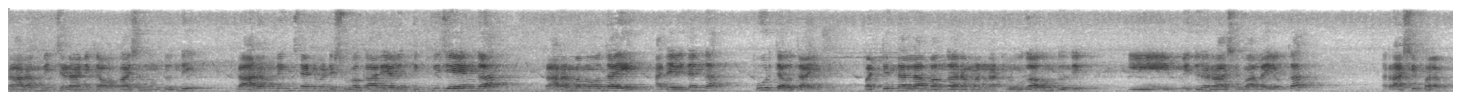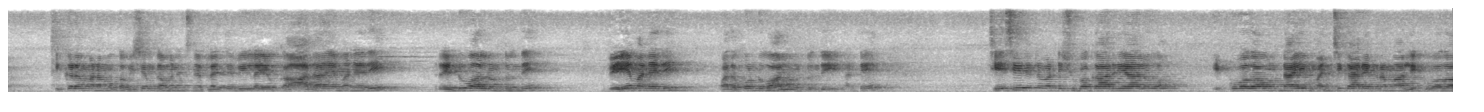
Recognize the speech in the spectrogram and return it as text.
ప్రారంభించడానికి అవకాశం ఉంటుంది. ప్రారంభించినటువంటి శుభకార్యాలు దిగ్విజయంగా ప్రారంభమవుతాయి అదేవిధంగా పూర్తి అవుతాయి పట్టిందల్లా బంగారం అన్నట్లుగా ఉంటుంది ఈ మిథున రాశి వాళ్ళ యొక్క రాశిఫలం. ఇక్కడ మనం ఒక విషయం గమనించినట్లయితే వీళ్ళ యొక్క ఆదాయం అనేది రెండు వాళ్ళు ఉంటుంది వ్యయం అనేది పదకొండు వాళ్ళు ఉంటుంది అంటే చేసేటటువంటి శుభకార్యాలు ఎక్కువగా ఉంటాయి మంచి కార్యక్రమాలు ఎక్కువగా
